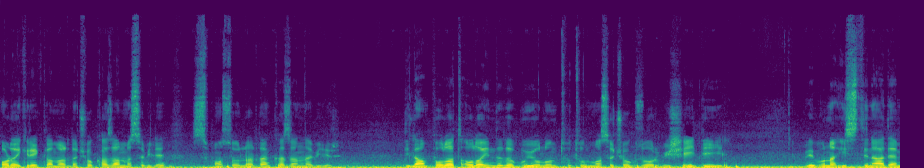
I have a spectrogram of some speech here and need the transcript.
Oradaki reklamlardan çok kazanmasa bile sponsorlardan kazanılabilir. Dilan Polat olayında da bu yolun tutulması çok zor bir şey değil. Ve buna istinaden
